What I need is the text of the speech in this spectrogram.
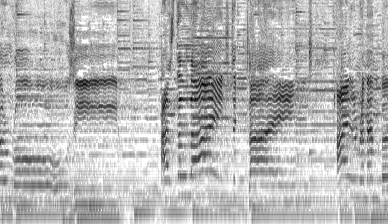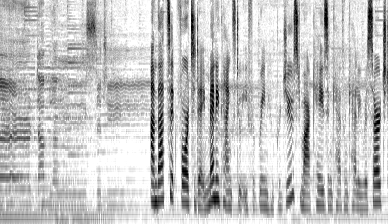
a rosy as the light declines. I'll remember Dublin city. And that's it for today. Many thanks to Aoife Breen, who produced, Mark Hayes and Kevin Kelly researched,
